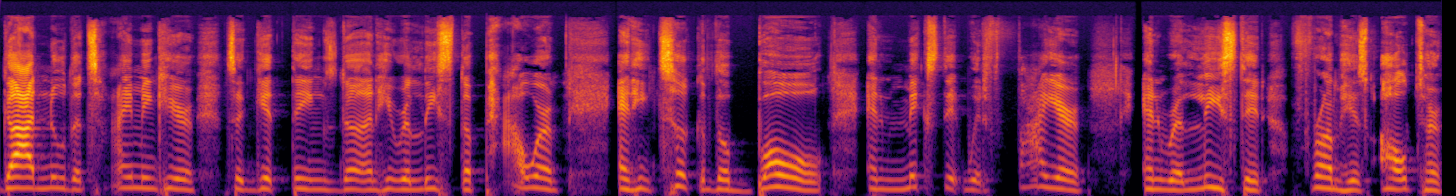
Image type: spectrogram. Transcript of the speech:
God knew the timing here to get things done. He released the power and he took the bowl and mixed it with fire and released it from his altar.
